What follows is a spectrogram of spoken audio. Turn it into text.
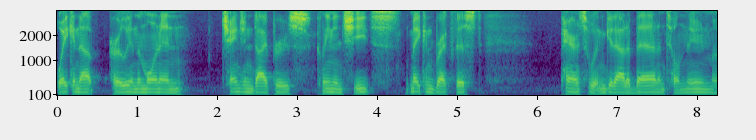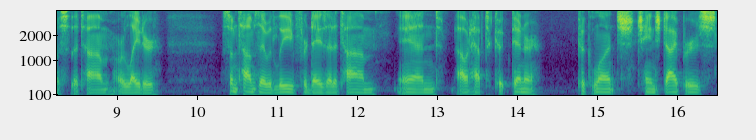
waking up early in the morning, changing diapers, cleaning sheets, making breakfast, parents wouldn't get out of bed until noon most of the time or later. Sometimes they would leave for days at a time, and I would have to cook dinner, cook lunch, change diapers,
